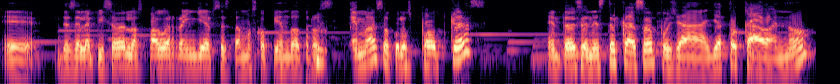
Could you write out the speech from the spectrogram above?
Eh, desde el episodio de los Power Rangers estamos copiando otros temas, otros podcasts. Entonces, en este caso, pues ya, ya tocaba, ¿no?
